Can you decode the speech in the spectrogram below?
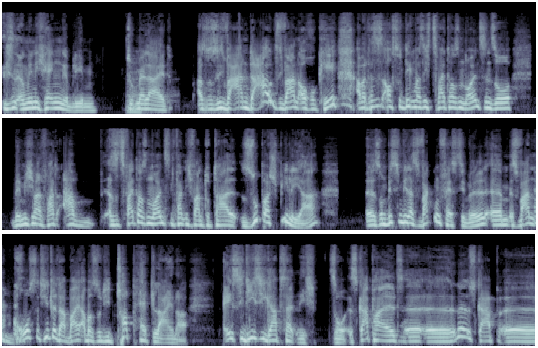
Die sind irgendwie nicht hängen geblieben. Tut mir leid. Also sie waren da und sie waren auch okay, aber das ist auch so ein Ding, was ich 2019 so, wenn mich jemand fragt, ah, also 2019 fand ich waren total super Spiele, ja. Äh, so ein bisschen wie das Wacken-Festival. Ähm, es waren große Titel dabei, aber so die Top-Headliner, ACDC gab's halt nicht. So, es gab halt, äh, äh, ne, es gab äh,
